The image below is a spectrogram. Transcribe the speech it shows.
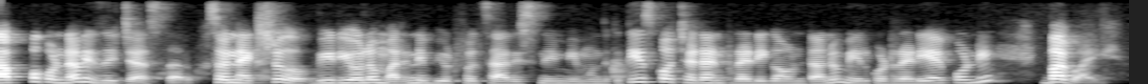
తప్పకుండా విజిట్ చేస్తారు. సో నెక్స్ట్ వీడియోలో మరిన్ని బ్యూటిఫుల్ శారీస్ని మీ ముందుకు తీసుకొచ్చేయడానికి రెడీగా ఉంటాను. మీరు కూడా రెడీ అయిపోండి. Bye bye Bye.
